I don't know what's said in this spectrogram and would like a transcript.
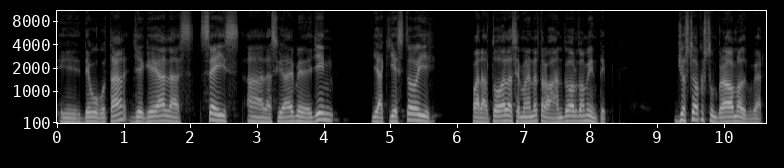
eh, de Bogotá, llegué a las seis a la ciudad de Medellín y aquí estoy para toda la semana trabajando arduamente. Yo estoy acostumbrado a madrugar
